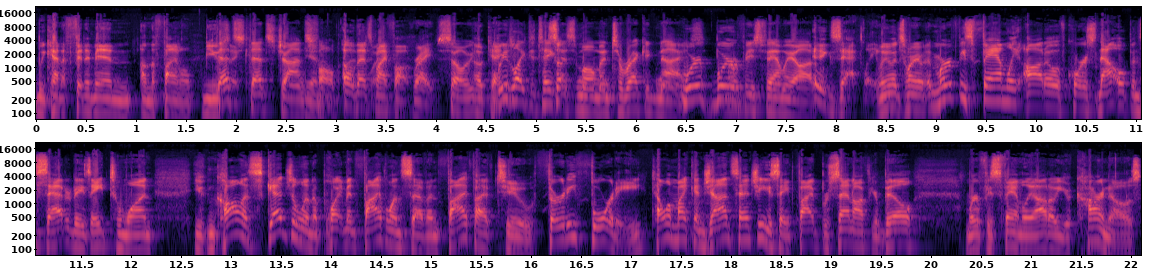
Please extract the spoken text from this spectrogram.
we kind of fit him in on the final music. That's that's Jon's you know. fault. Oh, that's my fault. Right. So okay. we'd like to take So- this moment to recognize We're- we're- Murphy's Family Auto. Exactly. We went to Murphy's Family Auto, of course, now open Saturdays 8 to 1. You can call and schedule an appointment 517 552 3040. Tell them Mike and Jon sent you. You save 5% off your bill. Murphy's Family Auto, your car knows.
